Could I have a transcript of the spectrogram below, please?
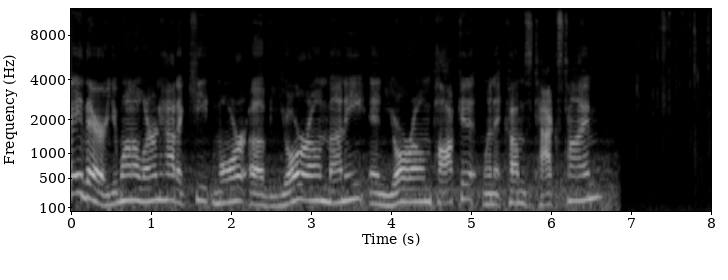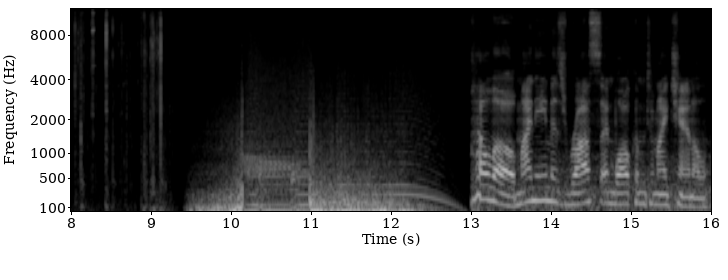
Hey there, you want to learn how to keep more of your own money in your own pocket when it comes tax time? Hello, my name is Russ and welcome to my channel.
